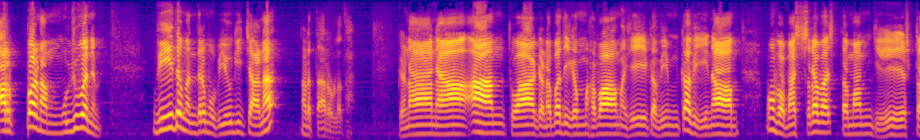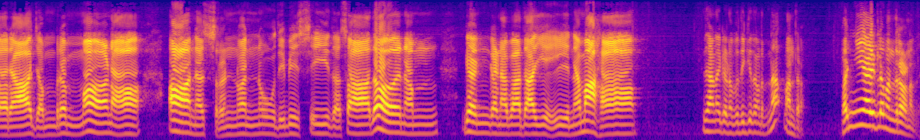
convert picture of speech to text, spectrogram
അർപ്പണം മുഴുവനും വേദമന്ത്രം ഉപയോഗിച്ചാണ് നടത്താറുള്ളത്. ഗണാനാം ത്വാ ഗണപതികം ഹവാമഹേ കവിം കവീനാം മുപമശ്രവസ്തമം ജ്യേഷ്ഠരാജം ബ്രഹ്മാണ ആന ശൃണ്വന്നൂതിഭിസീതസാദനം ഗംഗണപതയേ നമഃ. ഇതാണ് ഗണപതിക്ക് നടത്തുന്ന മന്ത്രം. ഭംഗിയായിട്ടുള്ള മന്ത്രമാണത്.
